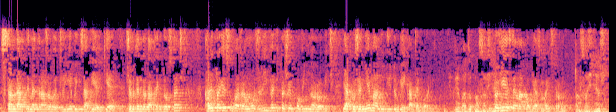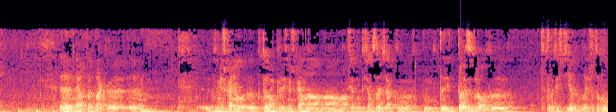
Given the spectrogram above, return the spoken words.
standardy metrażowe, czyli nie być za wielkie, żeby ten dodatek dostać, ale to jest uważam możliwe i to się powinno robić, jako że nie ma ludzi drugiej kategorii. Dziękuję bardzo. Pan I to Sośnierz? nie jest demagogia z mojej strony. Pan Sośnierz? E, No ja powiem tak. e, e, W mieszkaniu, e, którym kiedyś mieszkałem na, na, na osiedlu Tysiąclecia, k- to- jest blok e, 41 bodajże to był,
